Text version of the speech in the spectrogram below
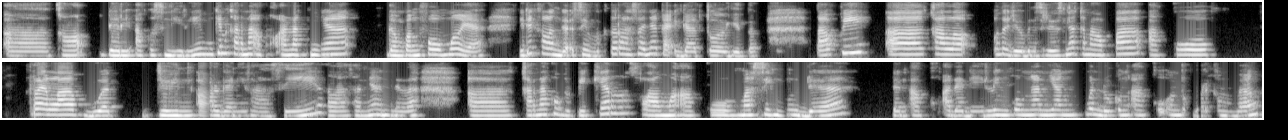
uh, kalau dari aku sendiri mungkin karena aku anaknya gampang FOMO ya. Jadi kalau nggak sibuk tuh rasanya kayak gatul gitu. Tapi uh, kalau untuk jawaban seriusnya kenapa aku rela buat join organisasi? Alasannya adalah uh, karena aku berpikir selama aku masih muda dan aku ada di lingkungan yang mendukung aku untuk berkembang,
